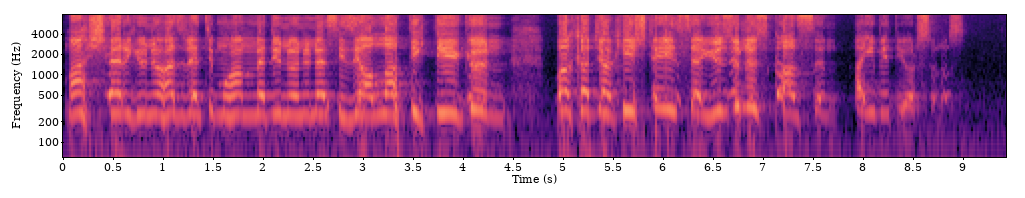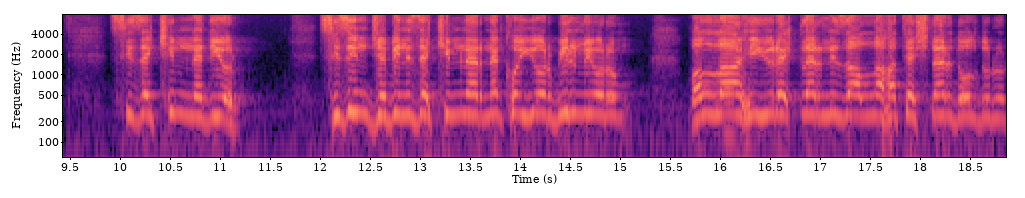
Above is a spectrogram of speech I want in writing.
Mahşer günü Hazreti Muhammed'in önüne sizi Allah diktiği gün bakacak hiç değilse yüzünüz kalsın. Ayıp ediyorsunuz. Size kim ne diyor? Sizin cebinize kimler ne koyuyor bilmiyorum. Vallahi yüreklerinize Allah ateşler doldurur.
